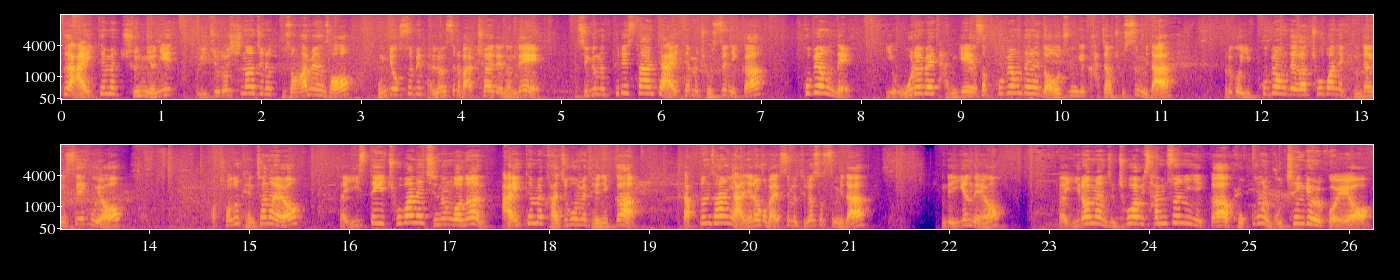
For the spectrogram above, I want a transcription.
그 아이템을 준 유닛 위주로 시너지를 구성하면서 공격 수비 밸런스를 맞춰야 되는데 지금은 트리스타한테 아이템을 줬으니까 포병대 이 5레벨 단계에서 포병대를 넣어주는 게 가장 좋습니다. 그리고 이 포병대가 초반에 굉장히 세고요. 어, 저도 괜찮아요. 자, 이 스테이 초반에 지는 거는 아이템을 가지고 오면 되니까 나쁜 상황이 아니라고 말씀을 드렸었습니다. 근데 이겼네요. 야, 이러면 지금 초밥이 3순이니까 곡궁을 못 챙겨올 거예요.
